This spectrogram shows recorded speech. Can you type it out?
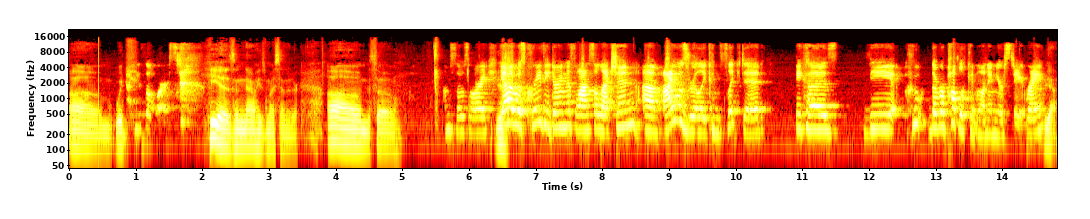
um, which He's the worst. he is, and now he's my senator. Um, so I'm so sorry. Yeah. Yeah. it was crazy during this last election. Um, I was really conflicted because the who the Republican one in your state, right? yeah,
